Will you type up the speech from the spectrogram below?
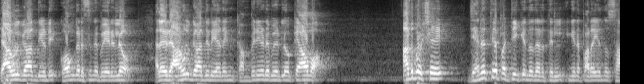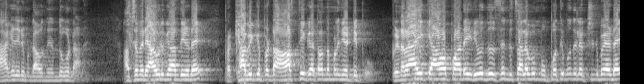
രാഹുൽ ഗാന്ധിയുടെ കോൺഗ്രസിന്റെ പേരിലോ അല്ലെങ്കിൽ രാഹുൽ ഗാന്ധിയുടെ ഏതെങ്കിലും കമ്പനിയുടെ പേരിലോ ഒക്കെ ആവാം. അത് പക്ഷേ ജനത്തെ പറ്റിക്കുന്ന തരത്തിൽ ഇങ്ങനെ പറയുന്ന സാഹചര്യം ഉണ്ടാകുന്നത് എന്തുകൊണ്ടാണ്? അച്ഛൻ രാഹുൽ ഗാന്ധിയുടെ പ്രഖ്യാപിക്കപ്പെട്ട ആസ്തി ഘട്ടം നമ്മൾ ഞെട്ടിപ്പോവും. പിണറായിക്ക് ആവപ്പാട് ഇരുപത് സെന്റ് സ്ഥലവും മുപ്പത്തിമൂന്ന് ലക്ഷം രൂപയുടെ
